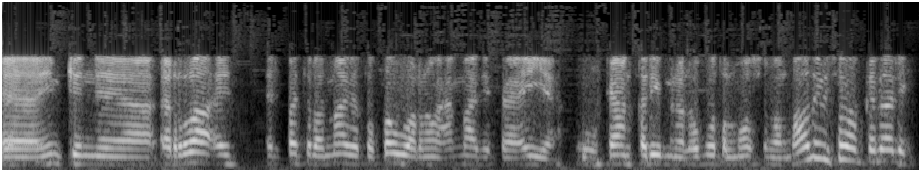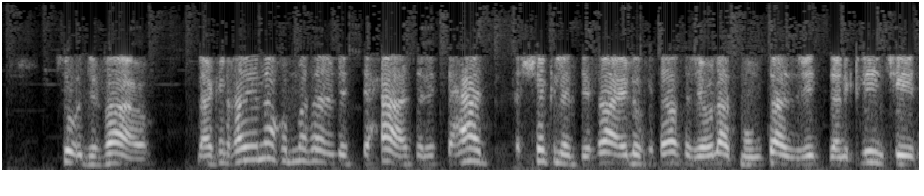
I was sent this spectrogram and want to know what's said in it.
آه، يمكن آه، الرائد الفترة الماضية تطور نوعا ما دفاعيا وكان قريب من الهبوط الموسم الماضي بسبب كذلك سوء دفاعه لكن خلينا ناخذ مثلا الاتحاد، الاتحاد الشكل الدفاعي له في ثلاث جولات ممتاز جدا. كلين شيت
